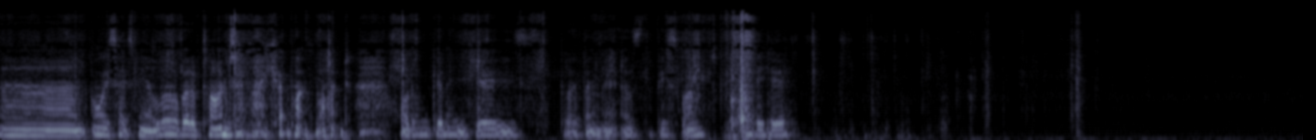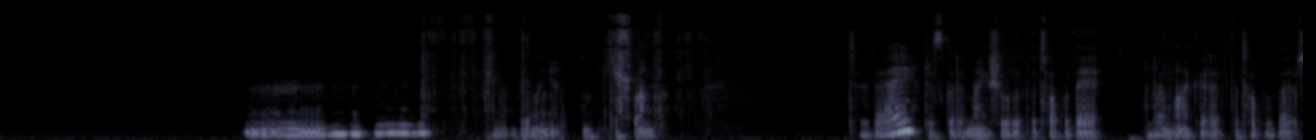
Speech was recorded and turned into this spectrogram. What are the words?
Um, always takes me a little bit of time to make up my mind what I'm going to use. But I think that is the best one. Over here. Hmm. Not feeling it. This one. Today, just got to make sure that the top of that, I don't like it if the top of it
